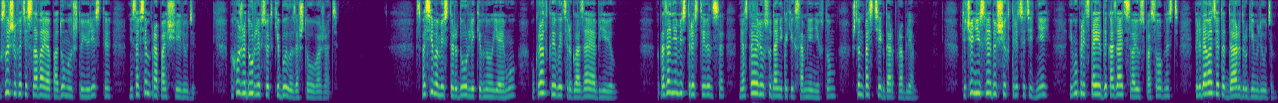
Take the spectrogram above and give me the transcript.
Услышав эти слова, я подумал, что юристы не совсем пропащие люди. Похоже, Дурли все-таки было за что уважать. «Спасибо, мистер Дурли», — кивнул я ему, украдкой вытер глаза и объявил. Показания мистера Стивенса не оставили у суда никаких сомнений в том, что он постиг дар проблем. В течение следующих 30 дней ему предстоит доказать свою способность передавать этот дар другим людям.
